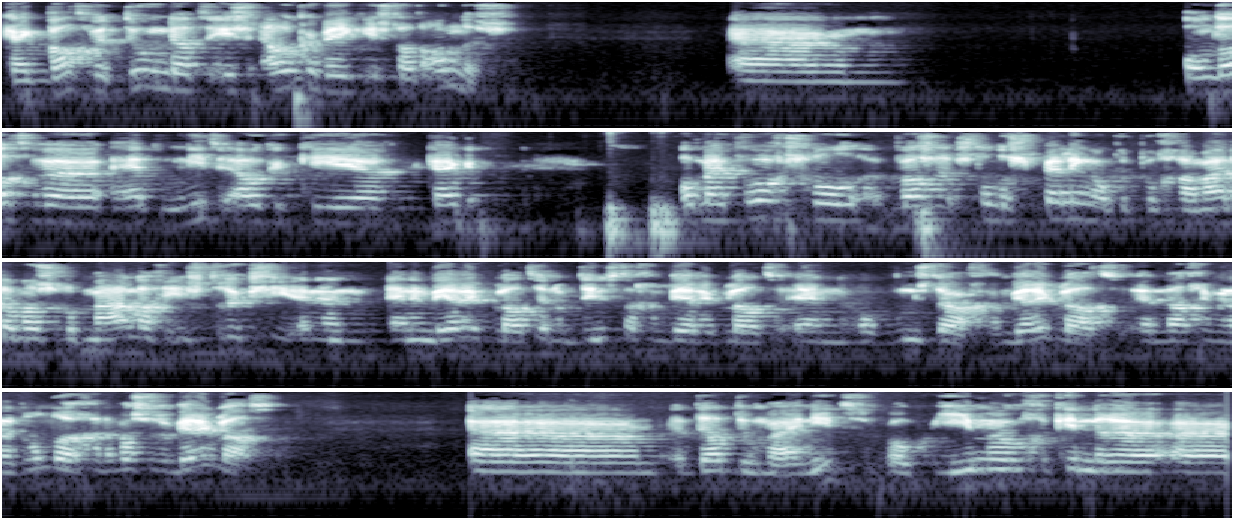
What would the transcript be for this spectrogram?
Kijk, wat we doen, dat is elke week is dat anders. Ehm, omdat we het niet elke keer. Kijk, op mijn vorige school was stond er spelling op het programma. Dan was er op maandag instructie en een, en een werkblad. En op dinsdag een werkblad. En op woensdag een werkblad. En dan gingen we naar donderdag en dan was er een werkblad. Ehm, dat doen wij niet. Ook hier mogen kinderen eh,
